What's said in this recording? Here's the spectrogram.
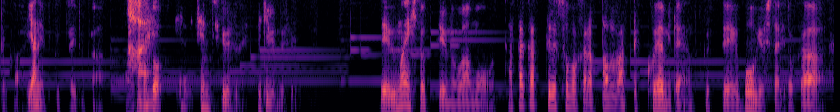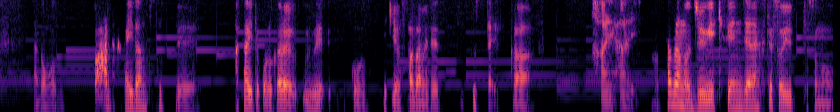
とか、屋根作ったりとか、はい本当建築ですね。できるんですよ。で、上手い人っていうのはもう戦ってるそばからバンバンって小屋みたいなの作って防御したりとか、なんかもうバーンって階段作って、高いところから上、こう敵を定めて撃ったりとか、はいはい。ただの銃撃戦じゃなくて、そういったその、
